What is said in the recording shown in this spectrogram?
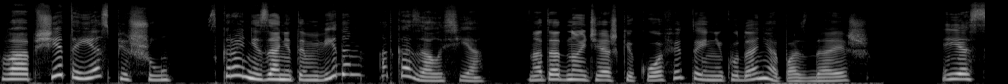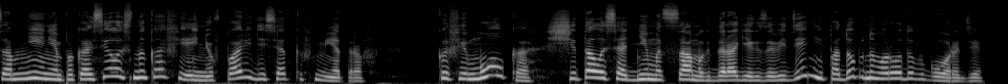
«Вообще-то я спешу». С крайне занятым видом отказалась я. От одной чашки кофе ты никуда не опоздаешь. Я с сомнением покосилась на кофейню в паре десятков метров. Кофемолка считалась одним из самых дорогих заведений подобного рода в городе.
